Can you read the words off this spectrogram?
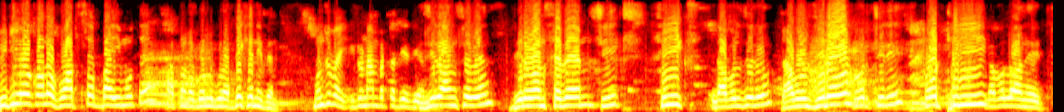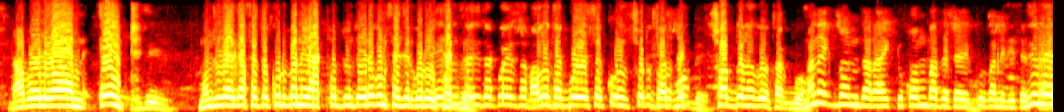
ভিডিও কলে হোয়াটসঅ্যাপ বা ইমোতে আপনারা গরুগুলো দেখে নেবেন। মঞ্জু ভাই একটু নাম্বারটা দিয়ে দিন। Zero one seven zero one seven six six double zero double zero four three four three double one eight double one eight. জি। মঞ্জু ভাইয়ের কাছে তো কুরবানির আগ পর্যন্ত এরকম সাইজের থাকবে থাকবে এসে ভালো থাকব এসে ছোট থাকব। সব ধরনের গরু থাকব মানে একদম যারা একটু কম বাজেটে কুরবানি দিতে চায়।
